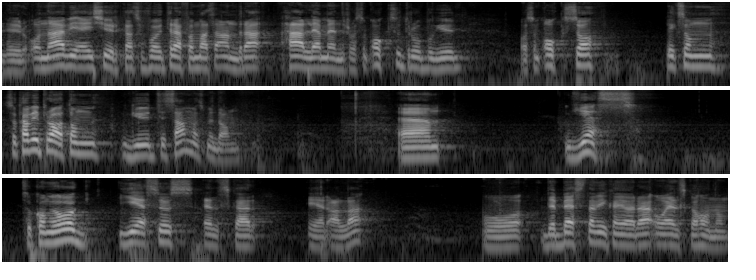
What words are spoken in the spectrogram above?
Eller hur? Och när vi är i kyrkan så får vi träffa en massa andra härliga människor som också tror på Gud och som också, liksom, så kan vi prata om Gud tillsammans med dem. Um, yes. Så kom ihåg, Jesus älskar er alla. Och det bästa vi kan göra är att älska honom.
